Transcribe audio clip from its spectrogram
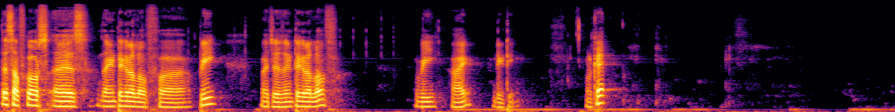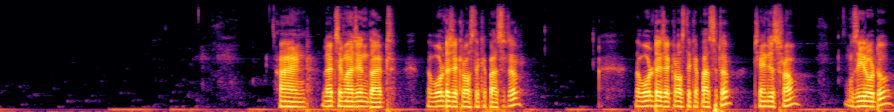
This of course is the integral of uh, P which is integral of V I dt. Okay. And let's imagine that the voltage across the capacitor, the voltage across the capacitor changes from 0 to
